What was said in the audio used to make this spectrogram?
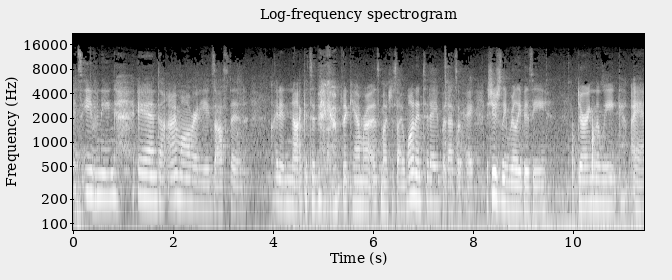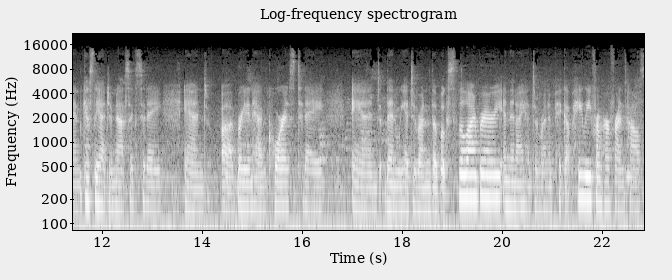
It's evening and I'm already exhausted. I did not get to pick up the camera as much as I wanted today, but that's okay. It's usually really busy during the week and Kesley had gymnastics today and uh, Brayden had chorus today and then we had to run the books to the library and then I had to run and pick up Haley from her friend's house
